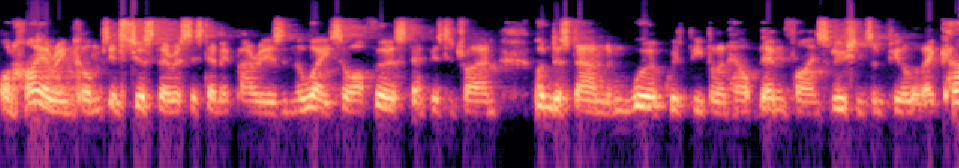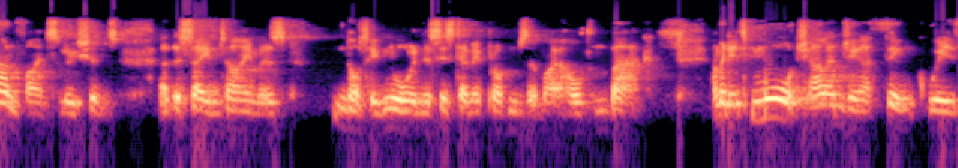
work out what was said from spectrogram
on higher incomes. It's just there are systemic barriers in the way. So our first step is to try and understand and work with people and help them find solutions and feel that they can find solutions at the same time as not ignoring the systemic problems that might hold them back. I mean, it's more challenging, I think, with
